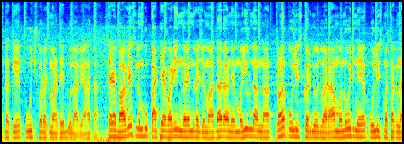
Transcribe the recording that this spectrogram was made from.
મથકે પૂછપરછ માટે બોલાવ્યા હતા. ત્યારે ભાવેશ લંબુ કાઠિયાવાડી, નરેન્દ્ર જમાદાર અને મયુર નામના ત્રણ પોલીસ કર્મીઓ દ્વારા મનોજને પોલીસ મથકના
